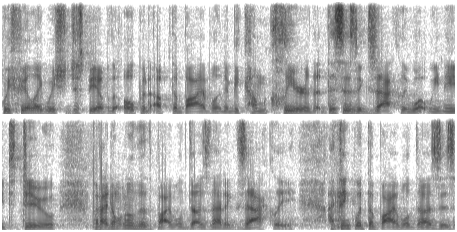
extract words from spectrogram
we feel like we should just be able to open up the Bible and it become clear that this is exactly what we need to do. But I don't know that the Bible does that exactly. I think what the Bible does is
